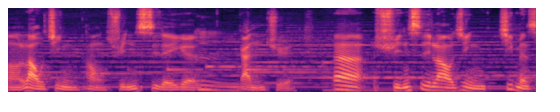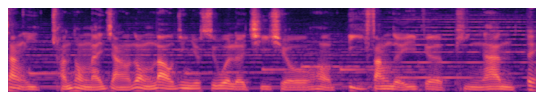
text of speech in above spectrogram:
嗯，绕境哈巡视的一个感觉。那巡视绕境，基本上以传统来讲，这种绕境就是为了祈求哈地方的一个平安，对，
